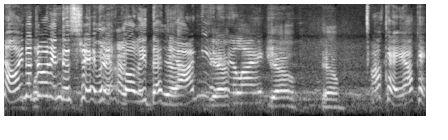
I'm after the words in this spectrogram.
No, in the drone industry, wouldn't Yeah, call it that yeah, young. You yeah, know, like yeah, yeah. Okay, okay.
